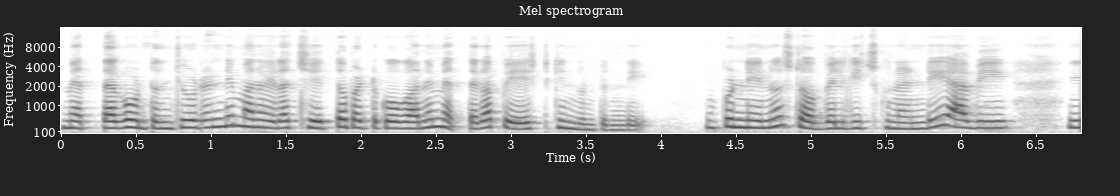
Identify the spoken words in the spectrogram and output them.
మెత్తగా ఉంటుంది. చూడండి మనం ఇలా చేత్తో పట్టుకోగానే మెత్తగా పేస్ట్ కింద ఉంటుంది. ఇప్పుడు నేను స్టవ్ వెలిగించుకునండి అవి ఈ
